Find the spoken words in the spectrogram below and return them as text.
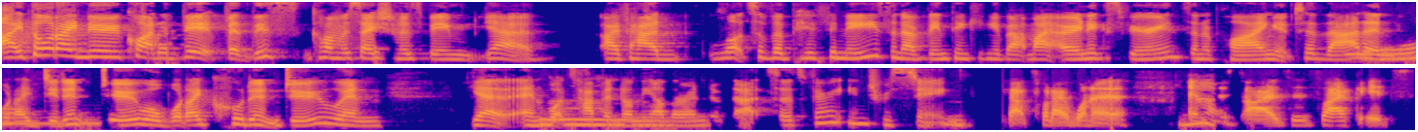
i thought i knew quite a bit but this conversation has been yeah i've had lots of epiphanies and i've been thinking about my own experience and applying it to that and what i didn't do or what i couldn't do and yeah and what's mm. happened on the mm. other end of that so it's very interesting that's what i want to yeah. emphasize is like it's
